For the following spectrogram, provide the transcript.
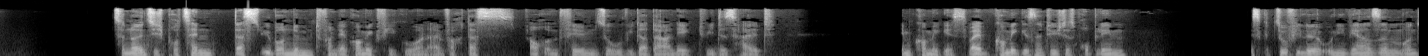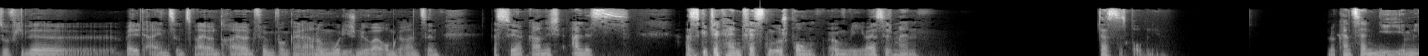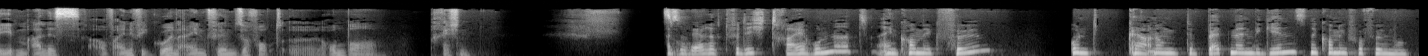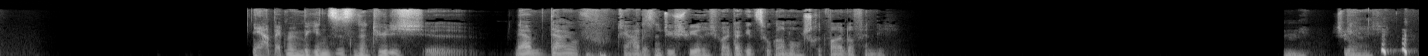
zu 90 Prozent das übernimmt von der Comicfigur und einfach das auch im Film so wieder darlegt, wie das halt im Comic ist. Weil Comic ist natürlich das Problem, es gibt so viele Universen und so viele Welt 1 und 2 und 3 und 5 und keine Ahnung, wo die schon überall rumgerannt sind, dass du ja gar nicht alles, also es gibt ja keinen festen Ursprung irgendwie, weißt du, ich meine? Das ist das Problem. Du kannst ja nie im Leben alles auf eine Figur in einen Film sofort äh, runterbrechen. Also So. wäre für dich 300 ein Comic-Film und, keine Ahnung, The Batman Begins eine Comic-Verfilmung. Ja, Batman Begins ist natürlich, äh, ja, da, ja, das ist natürlich schwierig, weil da geht's sogar noch einen Schritt weiter, finde ich. Hm, schwierig.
